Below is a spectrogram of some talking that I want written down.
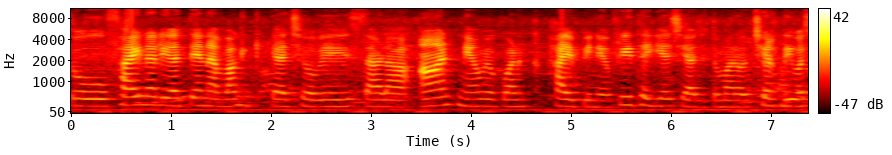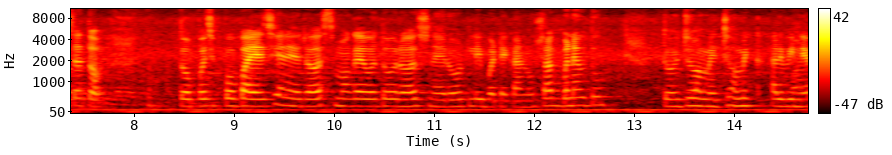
તો ફાઇનલી અત્યારના વાગી ગયા છે હવે સાડા આઠ ને અમે પણ ખાઈ પીને ફ્રી થઈ ગયા છીએ. આજે તો મારો છેલ્લો દિવસ હતો. તો પછી પપ્પાએ છે ને રસ મંગાવ્યો હતો, રસ ને રોટલી, બટેકાનું શાક બનાવ્યું હતું. તો જો અમે જમી ખારવીને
